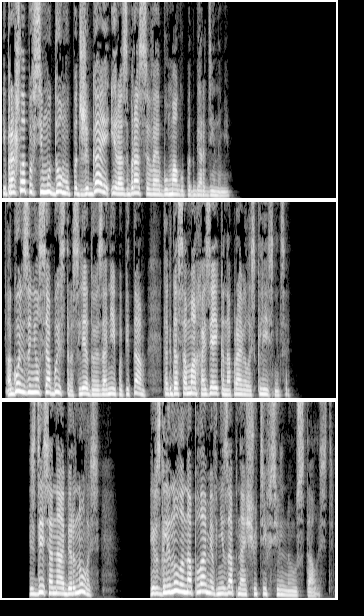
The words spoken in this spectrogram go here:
и прошла по всему дому, поджигая и разбрасывая бумагу под гардинами. Огонь занялся быстро, следуя за ней по пятам, когда сама хозяйка направилась к лестнице. Здесь она обернулась и взглянула на пламя, внезапно ощутив сильную усталость.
